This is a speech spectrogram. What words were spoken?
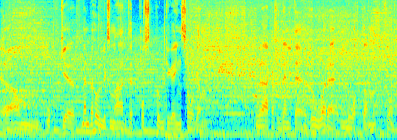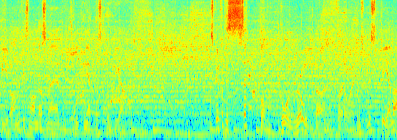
Um, och, eh, men behöll liksom de här lite postpunkiga inslagen. Nu är det här kanske den lite råare låten från skivan. Det finns några andra som är lite mer postpunkiga. Jag skulle faktiskt sett dem på Roadburn förra året. De skulle spela.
